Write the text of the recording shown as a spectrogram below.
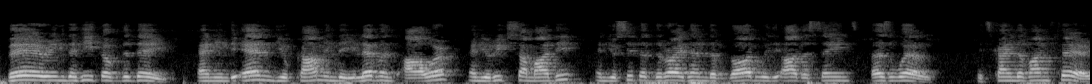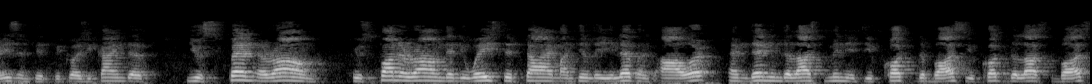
bearing the heat of the day. And in the end, you come in the 11th hour and you reach Samadhi and you sit at the right hand of God with the other saints as well. It's kind of unfair, isn't it? Because you kind of, you spin around, you spun around and you wasted time until the 11th hour and then in the last minute you caught the bus, you caught the last bus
